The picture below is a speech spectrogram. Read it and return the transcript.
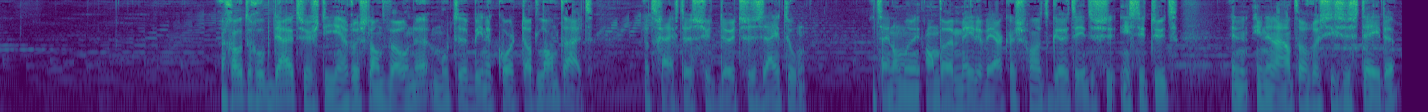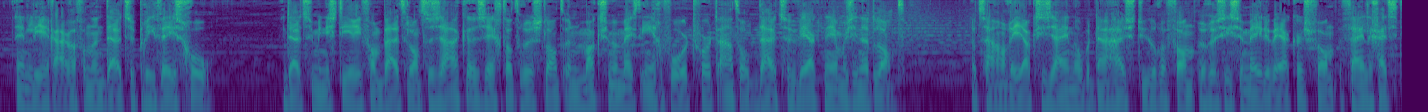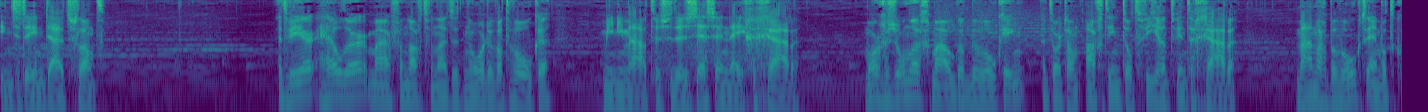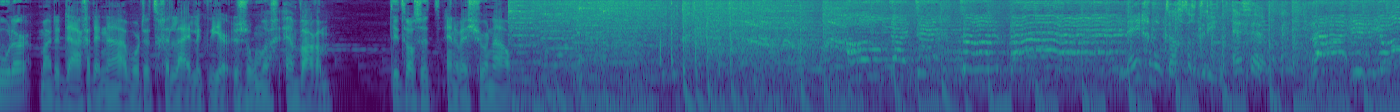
Een grote groep Duitsers die in Rusland wonen moeten binnenkort dat land uit. Dat schrijft de Süddeutsche Zeitung. Het zijn onder andere medewerkers van het Goethe-instituut... in een aantal Russische steden... en leraren van een Duitse privéschool. Het Duitse ministerie van Buitenlandse Zaken zegt dat Rusland... een maximum heeft ingevoerd voor het aantal Duitse werknemers in het land. Dat zou een reactie zijn op het naar huis sturen van Russische medewerkers... van veiligheidsdiensten in Duitsland. Het weer helder, maar vannacht vanuit het noorden wat wolken. Minimaal tussen de 6 en 9 graden. Morgen zonnig, maar ook wat bewolking. Het wordt dan 18 tot 24 graden. Maandag bewolkt en wat koeler, maar de dagen daarna wordt het geleidelijk weer zonnig en warm. Dit was het NOS Journaal. Altijd dichterbij. 89.3 FM. Radio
